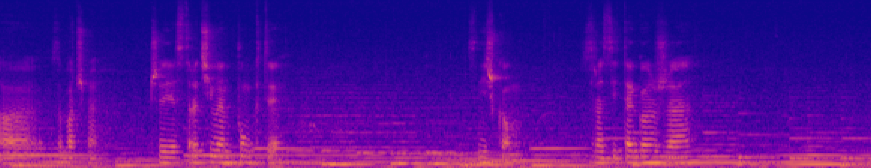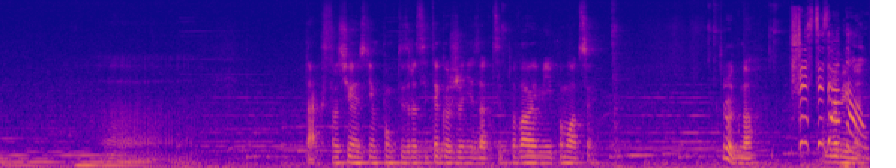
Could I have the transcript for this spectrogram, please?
A, zobaczmy, czy straciłem punkty zniżką z racji tego, że Eee, tak, straciłem z nią punkty z racji tego, że nie zaakceptowałem jej pomocy. Trudno. Wszyscy za Zrobimy. mną!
